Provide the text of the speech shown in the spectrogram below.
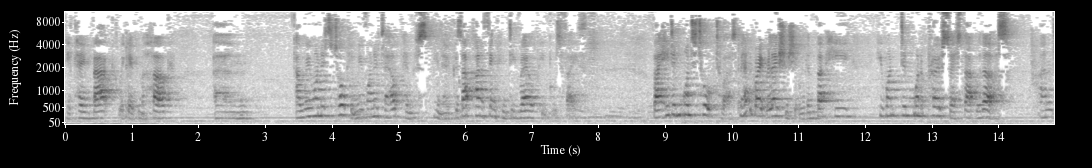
he came back, we gave him a hug, um, and we wanted to talk him, we wanted to help him, you know, because that kind of thing can derail people's faith. But he didn't want to talk to us. We had a great relationship with him, but he, he want, didn't want to process that with us. And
